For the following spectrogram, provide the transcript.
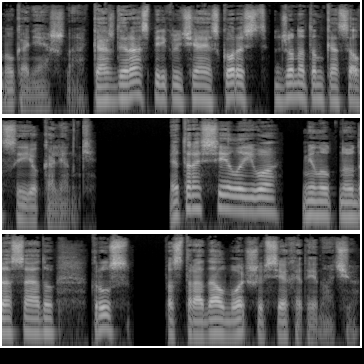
Ну, конечно. Каждый раз, переключая скорость, Джонатан касался ее коленки. Это рассеяло его минутную досаду. Круз пострадал больше всех этой ночью.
